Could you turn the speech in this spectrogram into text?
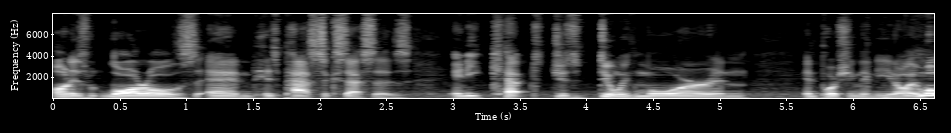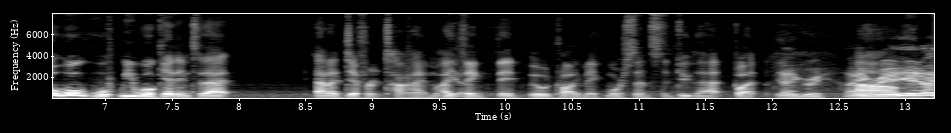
on his laurels and his past successes, and he kept just doing more and and pushing the needle. And we'll, we'll, we'll get into that at a different time. I Yeah. think that it would probably make more sense to do that, but I agree. I agree, Um, and I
